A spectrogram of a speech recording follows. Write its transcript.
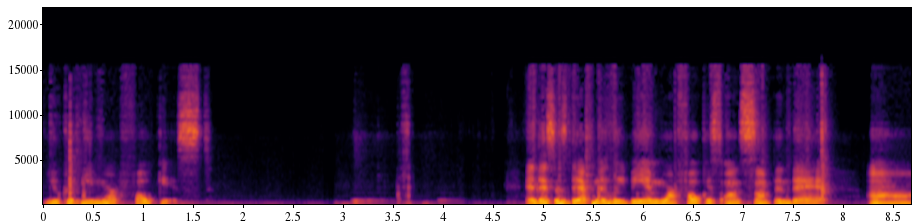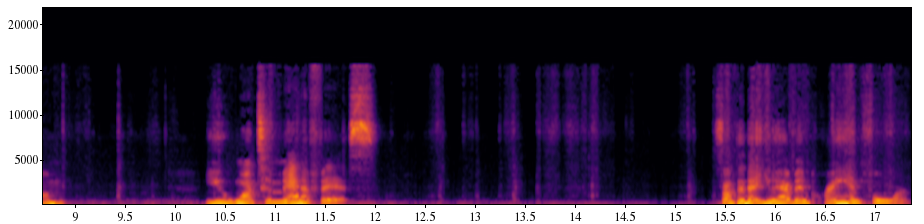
You could be more focused. And this is definitely being more focused on something that um, you want to manifest. Something that you have been praying for.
